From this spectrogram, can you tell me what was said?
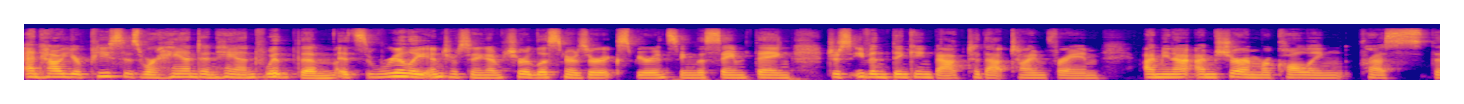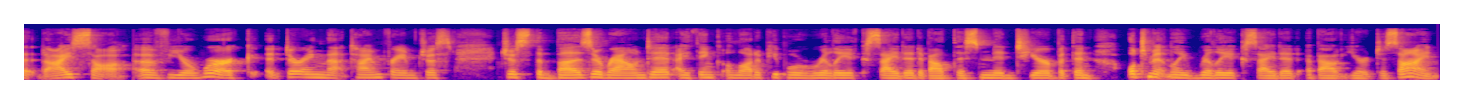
and how your pieces were hand in hand with them. It's really interesting. I'm sure listeners are experiencing the same thing just even thinking back to that time frame I mean, I, am sure I'm recalling press that I saw of your work during that time frame. Just, just the buzz around it. I think a lot of people were really excited about this mid tier, but then ultimately really excited about your design.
